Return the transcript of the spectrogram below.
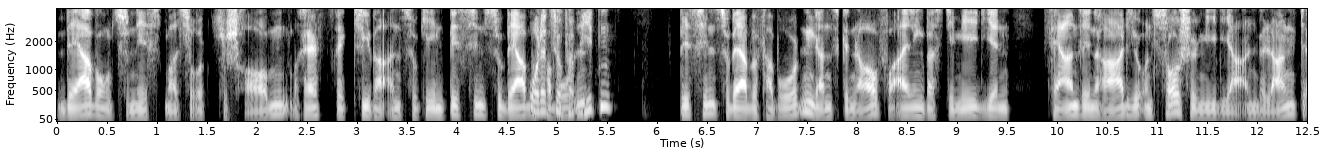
Werbung zunächst mal zurückzuschrauben, restriktiver anzugehen, bis hin zu Werbeverboten. Oder zu verbieten? Bis hin zu Werbeverboten, ganz genau, vor allen Dingen was die Medien, Fernsehen, Radio und Social Media anbelangt.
